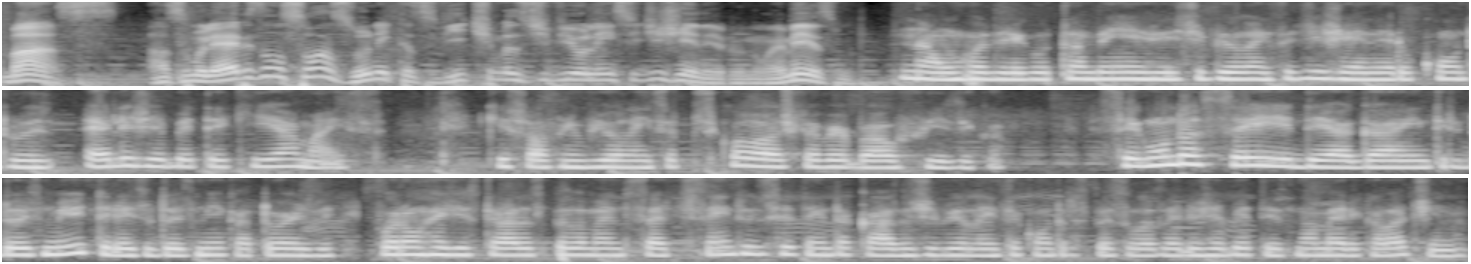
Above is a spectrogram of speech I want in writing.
Mas as mulheres não são as únicas vítimas de violência de gênero, não é mesmo? Não, Rodrigo, também existe violência de gênero contra os LGBTQIA, que sofrem violência psicológica, verbal física. Segundo a CIDH, entre 2013 e 2014, foram registrados pelo menos 770 casos de violência contra as pessoas LGBTs na América Latina,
